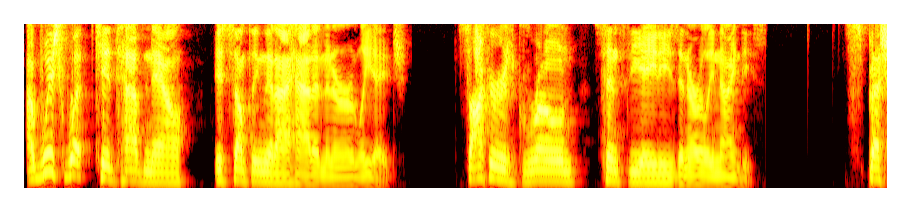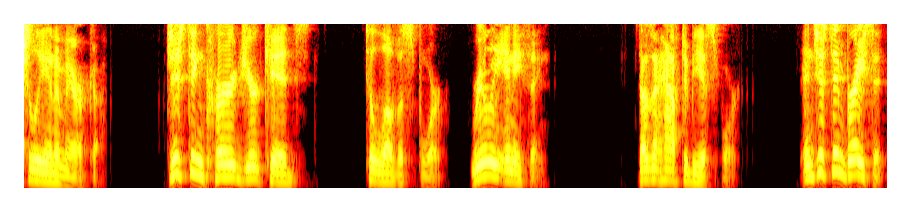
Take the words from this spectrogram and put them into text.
I wish what kids have now is something that I had at an early age. Soccer has grown since the 80s and early 90s, especially in America. Just encourage your kids to love a sport, really anything. Doesn't have to be a sport. And just embrace it.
